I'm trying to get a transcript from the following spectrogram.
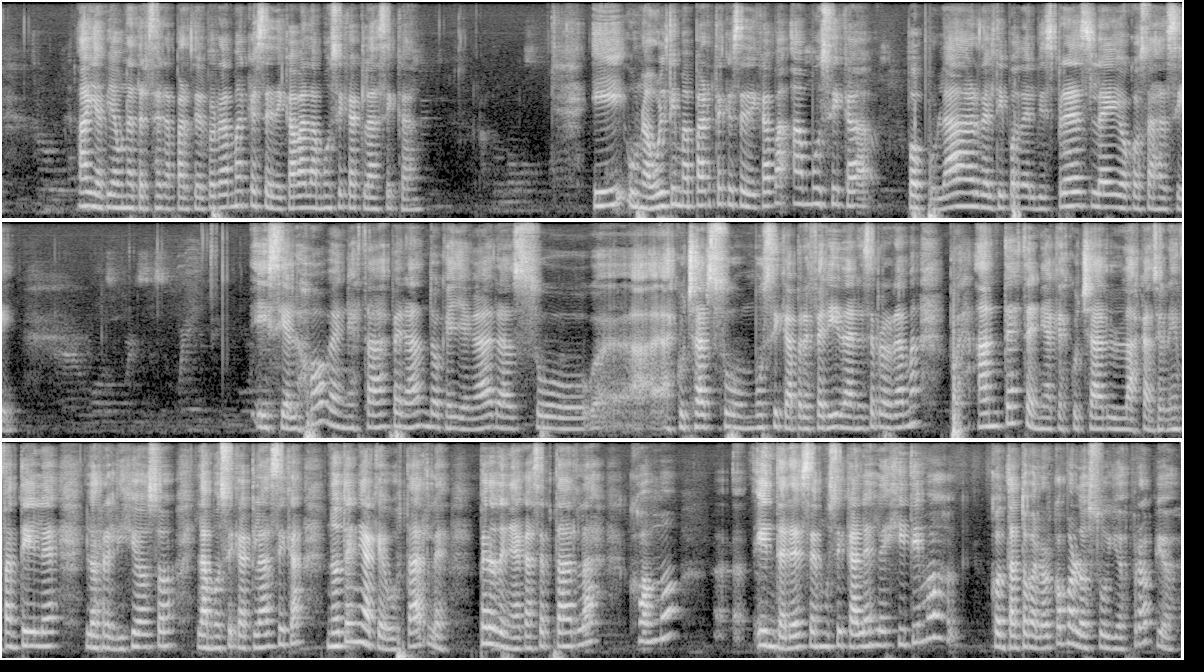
Ah, y había una tercera parte del programa que se dedicaba a la música clásica. Y una última parte que se dedicaba a música popular del tipo de Elvis Presley o cosas así. Y si el joven estaba esperando que llegara su, a escuchar su música preferida en ese programa, pues antes tenía que escuchar las canciones infantiles, los religiosos, la música clásica. No tenía que gustarles, pero tenía que aceptarlas como eh, intereses musicales legítimos con tanto valor como los suyos propios.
